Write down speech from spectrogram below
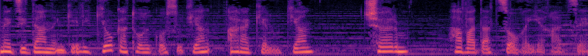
Մեծիդան Անգելիկյո կաթողիկոսության արաքելության չերմ հավատացողը եղած է։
